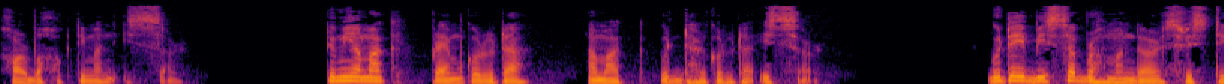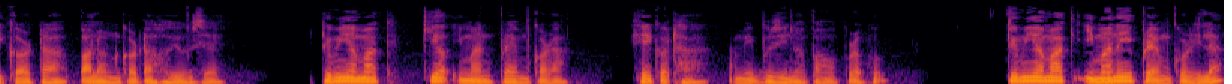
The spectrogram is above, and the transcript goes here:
সৰ্বশক্তিমান ঈশ্বৰ। তুমি আমাক প্ৰেম কৰোতা আমাক উদ্ধাৰ কৰোতা ঈশ্বৰ। গোটেই বিশ্ব ব্ৰহ্মাণ্ডৰ সৃষ্টিকৰ্তা পালনকৰ্তা হৈও যে তুমি আমাক কিয় ইমান প্ৰেম কৰা? সেই কথা আমি বুজি নাপাওঁ প্ৰভু। তুমি আমাক ইমানেই প্ৰেম কৰিলা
